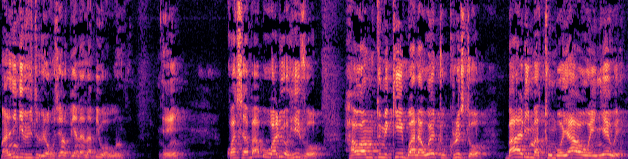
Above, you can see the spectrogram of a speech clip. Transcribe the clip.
mara nyingi vitu vinahusiana pia na nabii wa uongo eh kwa sababu walio hivyo hawamtumikii Bwana wetu Kristo bali matumbo yao wenyewe.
